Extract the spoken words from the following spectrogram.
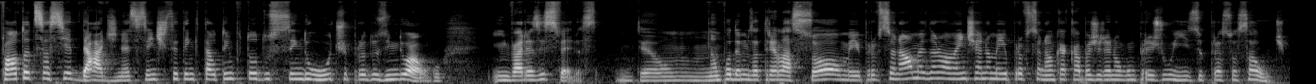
falta de saciedade, né? Você sente que você tem que estar o tempo todo sendo útil produzindo algo em várias esferas. Então, não podemos atrelar só o meio profissional, mas normalmente é no meio profissional que acaba gerando algum prejuízo para a sua saúde.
